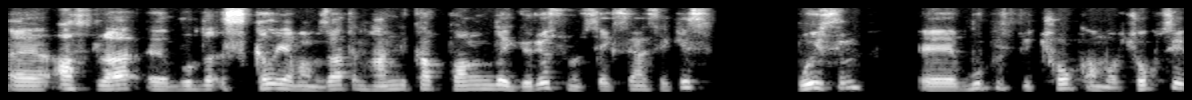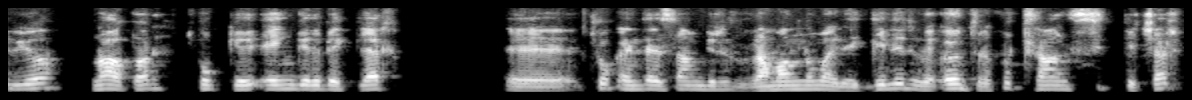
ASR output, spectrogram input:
e, asla e, burada ıskalayamam. Zaten handikap puanında görüyorsunuz 88. Bu isim e, bu pisti çok ama çok seviyor. Ne yapar? Çok geri, en geri bekler. E, çok enteresan bir zamanlama ile gelir ve ön tarafı transit geçer.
